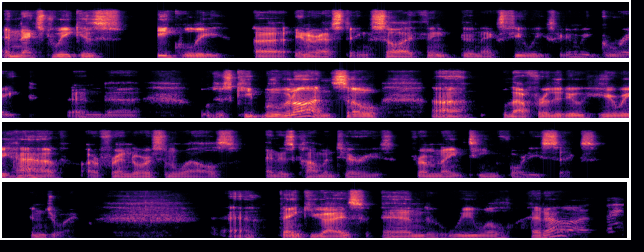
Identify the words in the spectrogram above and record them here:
and next week is equally uh, interesting. So I think the next few weeks are going to be great, and uh, we'll just keep moving on. So uh, without further ado, here we have our friend Orson Welles and his commentaries from 1946. Enjoy. Uh, thank you guys, and we will head out. Thank-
